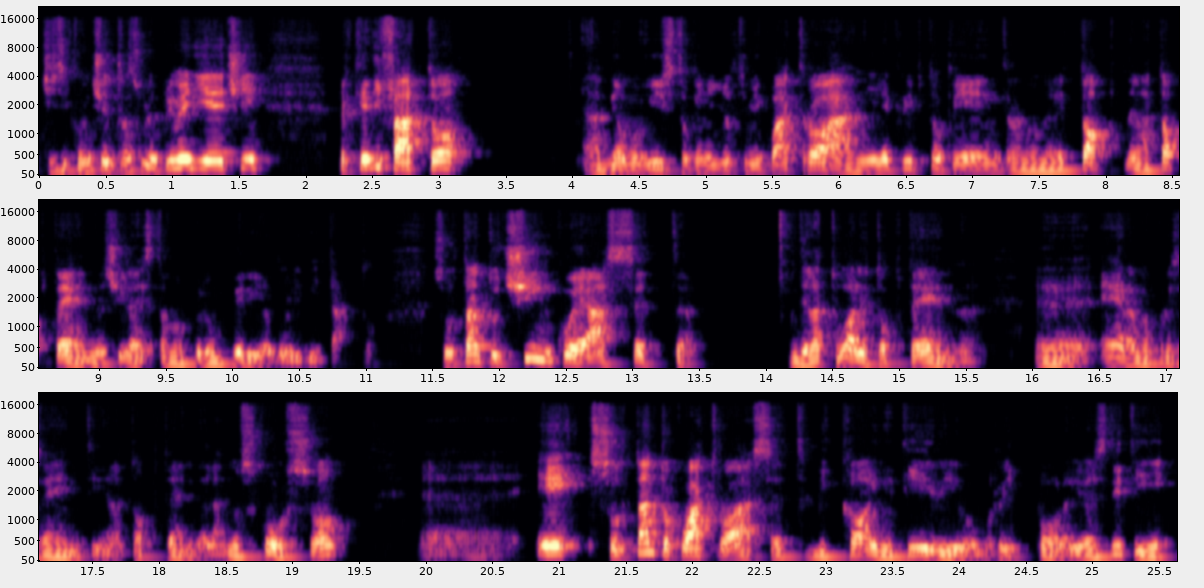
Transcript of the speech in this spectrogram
ci si concentra sulle prime 10? Perché di fatto abbiamo visto che negli ultimi 4 anni le cripto che entrano top, nella top 10 ci restano per un periodo limitato. Soltanto 5 asset dell'attuale top 10 eh, erano presenti nella top 10 dell'anno scorso eh, e soltanto quattro asset, Bitcoin, Ethereum, Ripple e USDT,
